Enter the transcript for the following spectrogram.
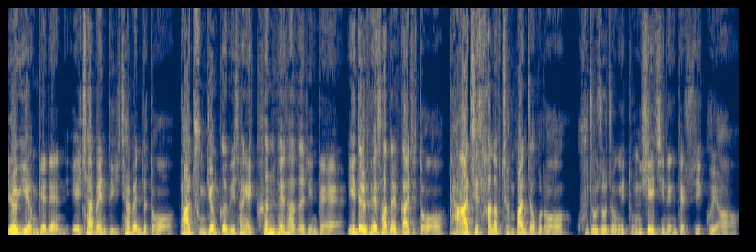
여기 연계된 1차 밴드, 2차 밴드도 다 중견급 이상의 큰 회사들인데 이들 회사들까지도 다 같이 산업 전반적으로 구조조정이 동시에 진행될 수 있고요.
